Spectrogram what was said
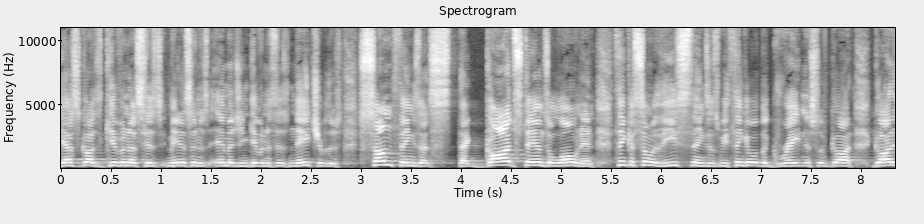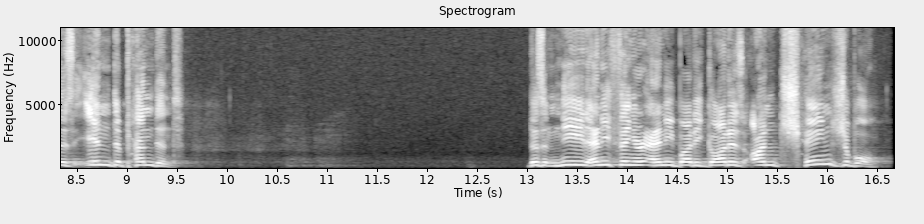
Yes, God's given us his, made us in his image and given us his nature, but there's some things that, that God stands alone in. Think of some of these things as we think about the greatness of God. God is independent. Doesn't need anything or anybody. God is unchangeable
